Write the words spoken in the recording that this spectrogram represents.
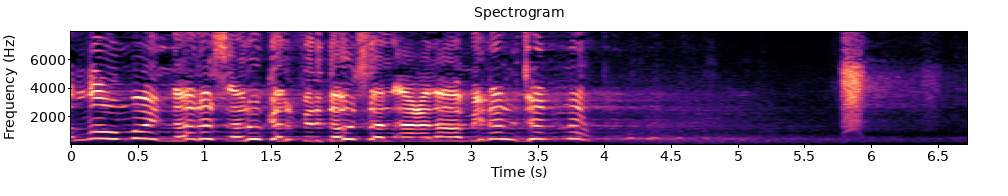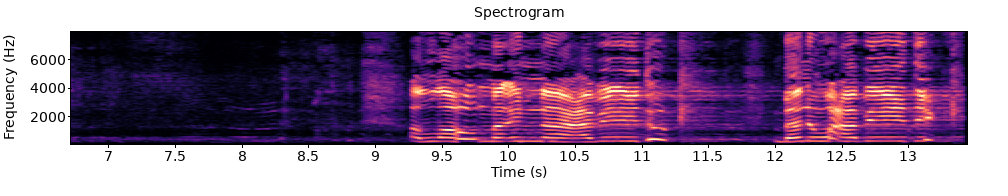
اللهم إنا نسألك الفردوس الأعلى من الجنة. اللهم إنا عبيدك بنو عبيدك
